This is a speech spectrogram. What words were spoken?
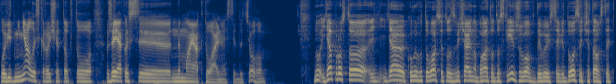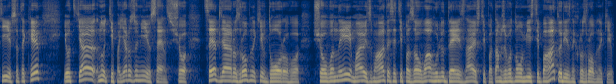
повідмінялись. Коротше, тобто, вже якось е, немає актуальності до цього. Ну, я просто, я коли готувався, то звичайно багато досліджував, дивився відоси, читав статті і все таке. І от я, ну, типа, я розумію сенс, що це для розробників дорого, що вони мають змагатися, типа, за увагу людей. Знаєш, типа, там же в одному місті багато різних розробників,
